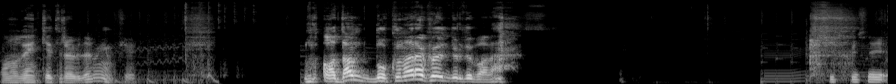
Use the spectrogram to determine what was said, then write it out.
Onu denk getirebilir miyim ki? Adam dokunarak öldürdü bana. Hiçbir şey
